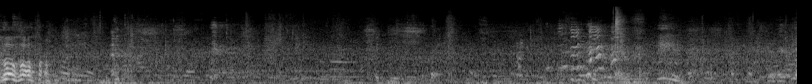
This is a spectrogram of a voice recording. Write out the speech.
Oh. Thank you.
